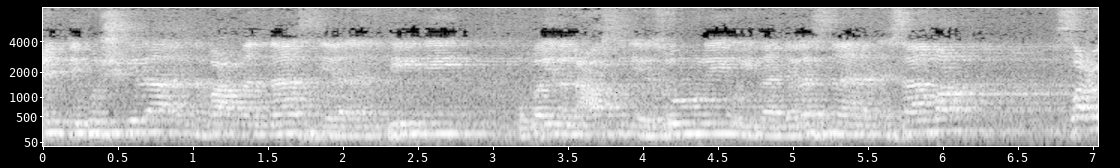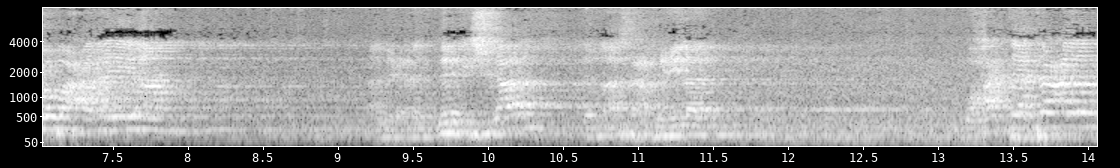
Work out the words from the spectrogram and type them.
عندي مشكلة أن بعض الناس يأتيني قبيل العصر يزورني وإذا جلسنا نتسامر صعب علي أن عندي إشكال لما أسعى في علاج وحتى تعلم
